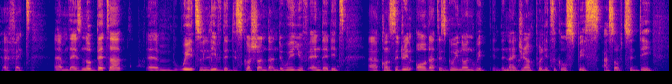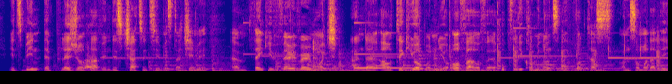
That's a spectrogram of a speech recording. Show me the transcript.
Perfect. Um, there's no better um, way to leave the discussion than the way you've ended it, uh, considering all that is going on with in the Nigerian political space as of today. It's been a pleasure having this chat with you, Mr. Chime. Um, thank you very, very much. And uh, I'll take you up on your offer of uh, hopefully coming on to the podcast on some other day.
